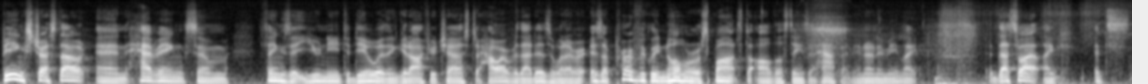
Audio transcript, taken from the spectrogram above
being stressed out and having some things that you need to deal with and get off your chest, or however that is, or whatever, is a perfectly normal response to all those things that happen. You know what I mean? Like that's why, like, it's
